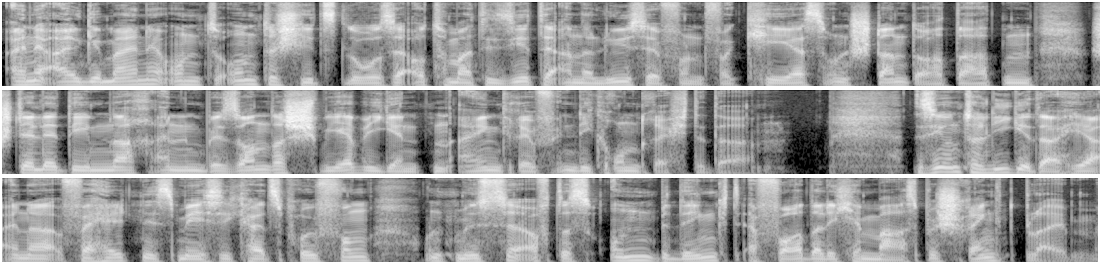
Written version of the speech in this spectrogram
Eine allgemeine und unterschiedslose automatisierte Analyse von Verkehrs- und Standortdaten stelle demnach einen besonders schwerwiegenden Eingriff in die Grundrechte dar. Sie unterliege daher einer Verhältnismäßigkeitsprüfung und müsse auf das unbedingt erforderliche Maß beschränkt bleiben.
